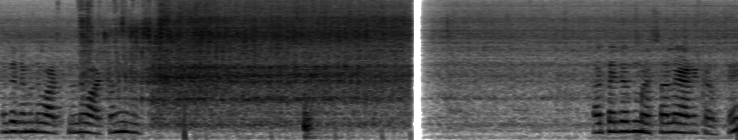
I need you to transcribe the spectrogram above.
आणि त्याच्यामध्ये वाटलेलं वाटण आता त्याच्यात मसाला ॲड करते.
